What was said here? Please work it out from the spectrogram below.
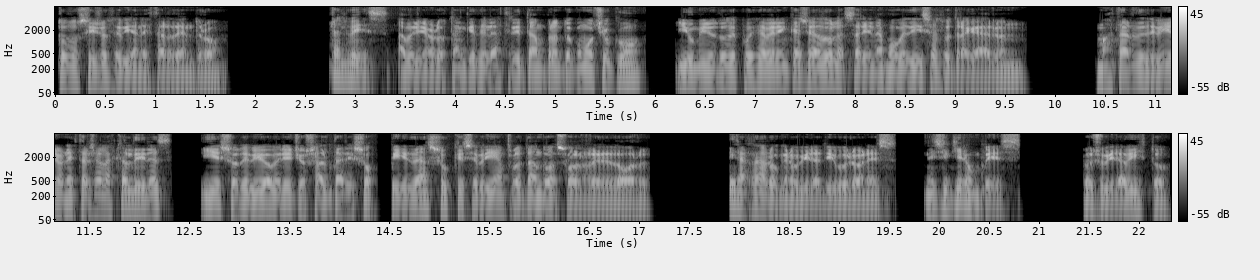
todos ellos debían estar dentro. Tal vez abrieron los tanques de lastre tan pronto como chocó, y un minuto después de haber encallado, las arenas movedizas lo tragaron. Más tarde debieron estallar las calderas, y eso debió haber hecho saltar esos pedazos que se veían flotando a su alrededor. Era raro que no hubiera tiburones, ni siquiera un pez. Los hubiera visto,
